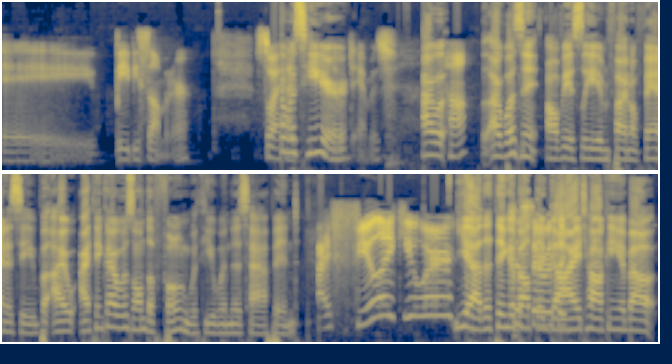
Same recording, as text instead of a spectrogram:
a baby summoner. So I, had was here. No damage. I, w- Huh? I wasn't obviously in Final Fantasy, but I I think I was on the phone with you when this happened. I feel like you were. Yeah, the thing about the was a- guy talking about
